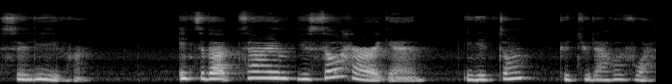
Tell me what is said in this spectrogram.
ce livre. It's about time you saw her again. Il est temps que tu la revois.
